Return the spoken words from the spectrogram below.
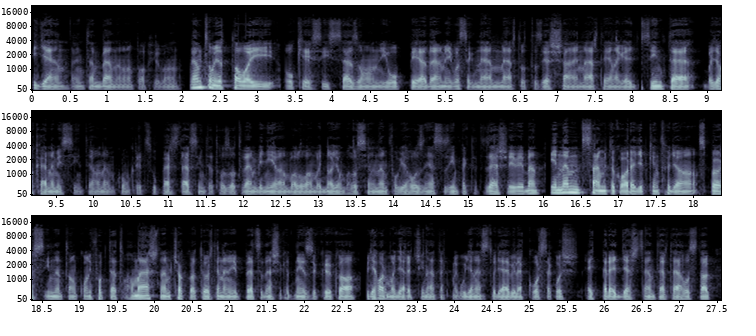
Igen, szerintem benne van a pakliban. Nem tudom, hogy a tavalyi OKC szezon jó példa, még valószínűleg nem, mert ott azért Sáj már tényleg egy szinte, vagy akár nem is szinte, hanem konkrét szupersztár szintet hozott Wemby nyilvánvalóan, vagy nagyon valószínűleg nem fogja hozni ezt az impactet az első évében. Én nem számítok arra egyébként, hogy a Spurs innen tankolni fog, tehát ha más nem csak a történelmi precedenseket nézzük, ők a, ugye harmadjára csináltak meg ugyanezt, hogy elvileg korszakos egy per egyes centert elhoztak,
